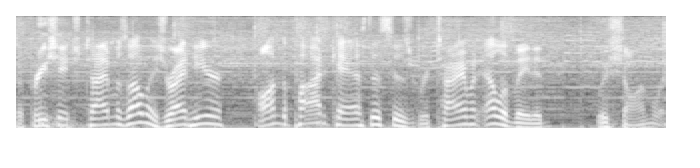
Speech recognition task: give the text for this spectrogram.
Appreciate your time as always, right here on the podcast. This is Retirement Elevated with Sean Lee.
